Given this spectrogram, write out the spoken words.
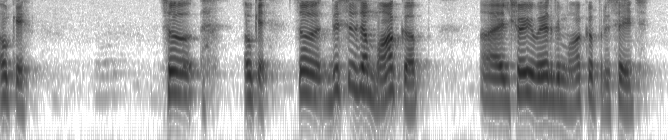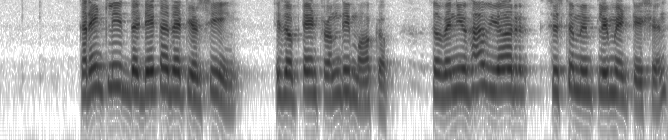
Okay. So, okay. So this is a mock-up. Uh, I'll show you where the mock-up resides. Currently, the data that you're seeing is obtained from the mock-up. So when you have your system implementation,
